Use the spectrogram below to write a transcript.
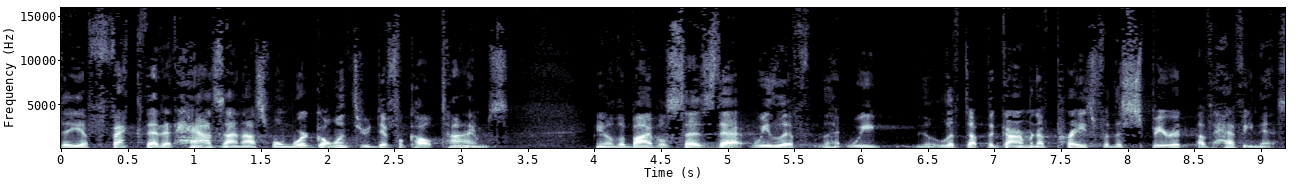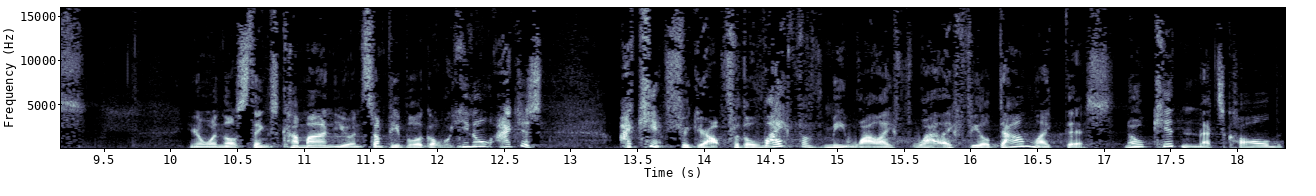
the effect that it has on us when we're going through difficult times. You know, the Bible says that we lift, we lift up the garment of praise for the spirit of heaviness. You know, when those things come on you. And some people will go, well, you know, I just, I can't figure out for the life of me while I, while I feel down like this. No kidding. That's called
